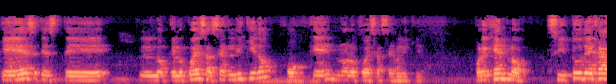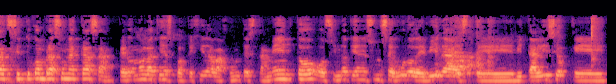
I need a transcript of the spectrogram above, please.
que es este lo que lo puedes hacer líquido o que no lo puedes hacer líquido. Por ejemplo, si tú dejas, si tú compras una casa, pero no la tienes protegida bajo un testamento, o si no tienes un seguro de vida este, vitalicio que,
